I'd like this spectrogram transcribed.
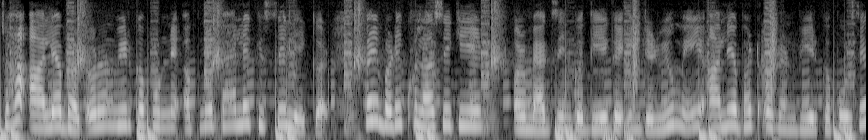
जहाँ आलिया भट्ट और रणवीर कपूर ने अपने पहले किस्से लेकर कई बड़े खुलासे किए और मैगजीन को दिए गए इंटरव्यू में आलिया भट्ट और रणवीर कपूर से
